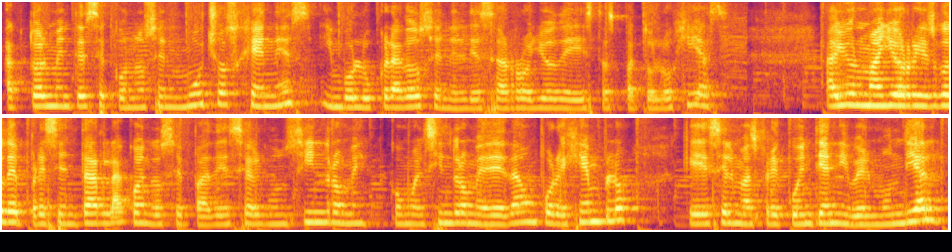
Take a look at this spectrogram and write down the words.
actualmente se conocen muchos genes involucrados en el desarrollo de estas patologías. Hay un mayor riesgo de presentarla cuando se padece algún síndrome, como el síndrome de Down, por ejemplo, que es el más frecuente a nivel mundial.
